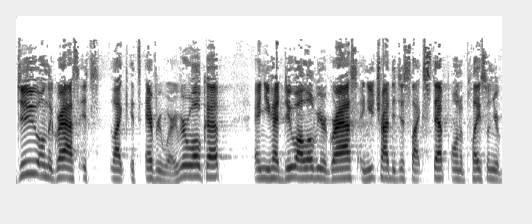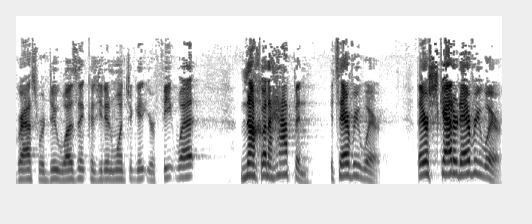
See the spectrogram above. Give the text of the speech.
dew on the grass, it's like it's everywhere. Have you ever woke up and you had dew all over your grass and you tried to just like step on a place on your grass where dew wasn't because you didn't want to get your feet wet? Not going to happen. It's everywhere. They are scattered everywhere.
